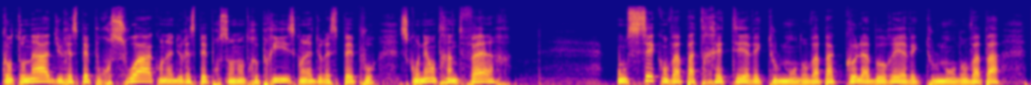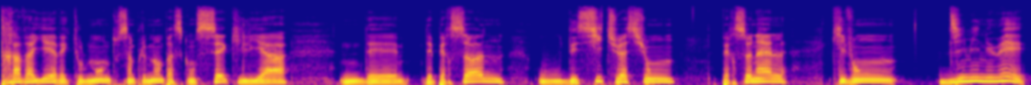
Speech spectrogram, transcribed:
quand on a du respect pour soi, qu'on a du respect pour son entreprise, qu'on a du respect pour ce qu'on est en train de faire, on sait qu'on va pas traiter avec tout le monde, on va pas collaborer avec tout le monde, on va pas travailler avec tout le monde tout simplement parce qu'on sait qu'il y a des, des personnes ou des situations personnelles qui vont diminuer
